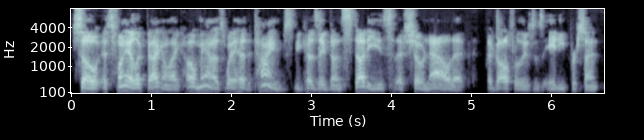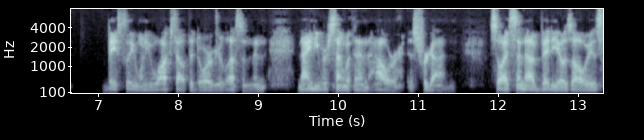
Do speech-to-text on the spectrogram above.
So it's funny, I look back and I'm like, oh man, I was way ahead of times because they've done studies that show now that a golfer loses 80% basically when he walks out the door of your lesson and 90% within an hour is forgotten. So I send out videos always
